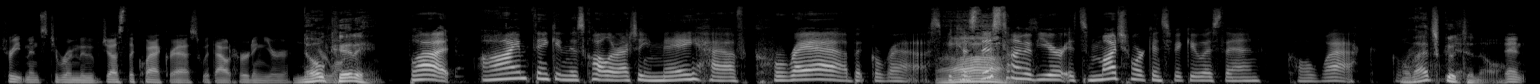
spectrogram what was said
treatments to remove just the quackgrass without hurting your. No your kidding. But I'm thinking this caller actually may have crab grass because ah. this time of year it's much more conspicuous than quack. Well, that's good to know. And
